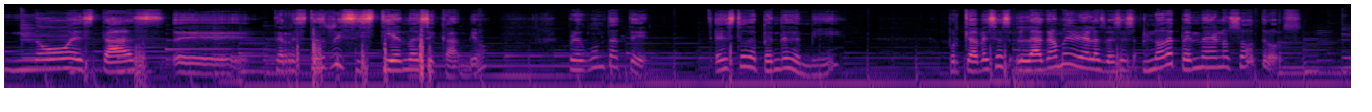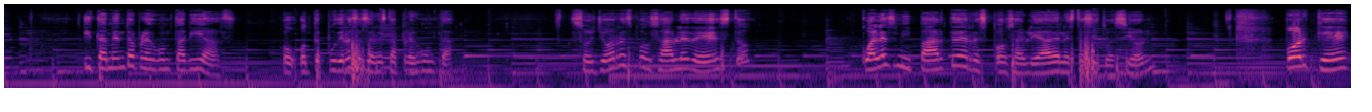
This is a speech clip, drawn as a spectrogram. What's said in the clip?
no estás, eh, te estás resistiendo a ese cambio. Pregúntate, ¿esto depende de mí? Porque a veces, la gran mayoría de las veces, no depende de nosotros. Y también te preguntarías, o, te pudieras hacer esta pregunta. ¿Soy yo responsable de esto? ¿Cuál es mi parte de responsabilidad en esta situación? Porque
